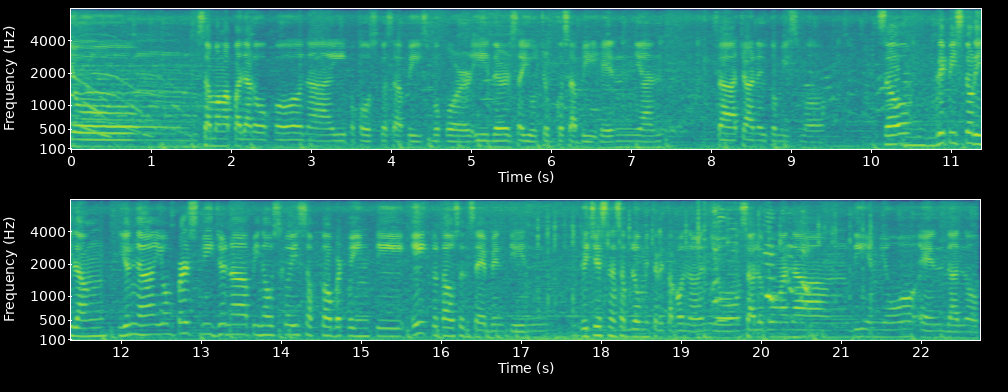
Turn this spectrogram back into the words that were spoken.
yung sa mga palaro ko na ipopost ko sa Facebook or either sa YouTube ko sabihin yan sa channel ko mismo. So, brief history lang. Yun nga, yung first video na pinost ko is October 28, 2017 which is nasa Blooming Street ako noon yung salubungan ng DMU and ano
